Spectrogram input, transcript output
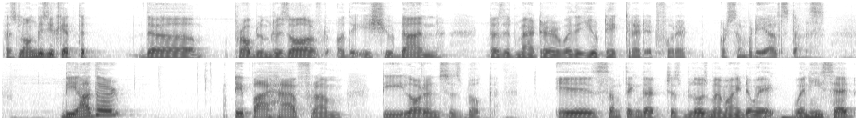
as long as you get the the problem resolved or the issue done, does it matter whether you take credit for it or somebody else does? The other tip I have from T. Lawrence's book is something that just blows my mind away when he said,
